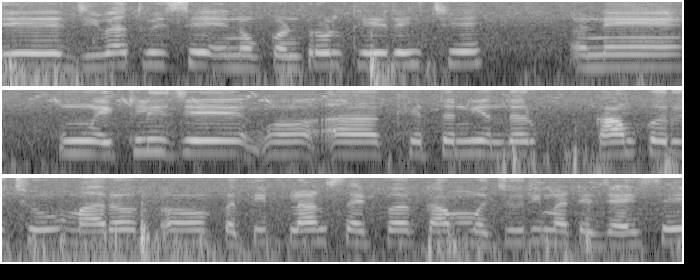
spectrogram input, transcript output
જે જીવાત હોય છે એનો કંટ્રોલ થઈ રહી છે. અને હું એકલી જે આ ખેતરની અંદર કામ કરું છું, મારો પતિ પ્લાન્ટ સાઇટ પર કામ મજૂરી માટે જાય છે.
